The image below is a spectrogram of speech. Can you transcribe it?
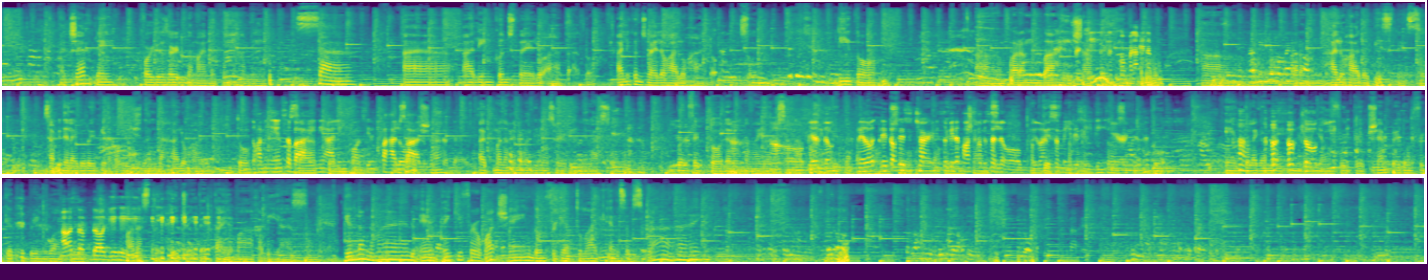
At syempre, for dessert naman, nagpunta kami sa ah, Aling Consuelo ata to. Aling Consuelo halo-halo. So, dito, ah, parang bahay siya. Nagmamalaki Ah, parang halo-halo business. So, sabi nila ito yung pinaka-original na halo-halo dito. Dito kami ngayon sa bahay ni Aling Fonsi. Nagpahalo-halo siya. siya guys. At malaki naman din yung survey nila. So, perfecto. Lalo na ngayon sa Oo, pero daw, napakainit na pero dito kasi So, si Charlie, so pinapasok kami sa loob. Yun lang sa may na receiving area na. And talaga may enjoy yung food trip. Syempre, don't forget to bring water. Out of doggy hay. Para stay hydrated tayo mga kabiyas. Yun lang naman. And thank you for watching. Don't forget to like and subscribe.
